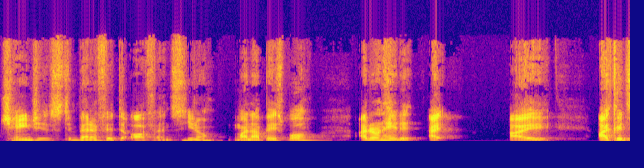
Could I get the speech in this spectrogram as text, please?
changes to benefit the offense, you know? Why not baseball? I don't hate it. I I I could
